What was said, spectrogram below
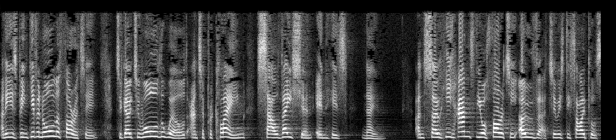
and he has been given all authority to go to all the world and to proclaim salvation in his name. And so he hands the authority over to his disciples.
